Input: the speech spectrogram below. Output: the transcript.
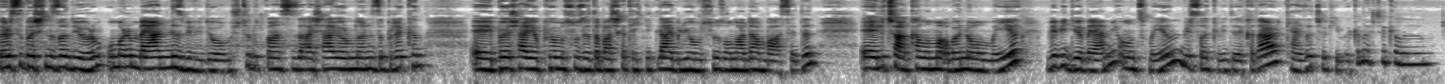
Darısı başınıza diyorum. Umarım beğendiğiniz bir video olmuştur. Lütfen siz de aşağı yorumlarınızı bırakın. Ee, böyle şeyler yapıyor musunuz ya da başka teknikler biliyor musunuz onlardan bahsedin. Ee, lütfen kanalıma abone olmayı ve videoyu beğenmeyi unutmayın. Bir sonraki videoya kadar kendinize çok iyi bakın. Hoşçakalın.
